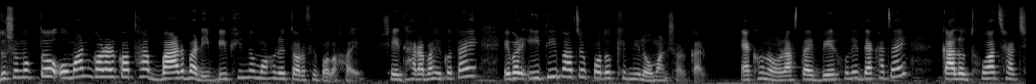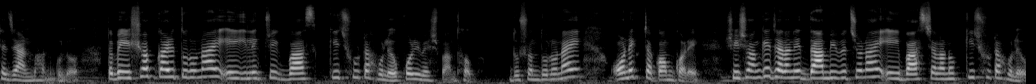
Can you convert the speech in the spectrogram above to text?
দূষণমুক্ত ওমান গড়ার কথা বারবারই বিভিন্ন মহলের তরফে বলা হয়। সেই ধারাবাহিকতায় এবার ইতিবাচক পদক্ষেপ নিল ওমান সরকার। এখনও রাস্তায় বের হলে দেখা যায় কালো ধোঁয়া ছাড়ছে যানবাহনগুলো। তবে এসব গাড়ির তুলনায় এই ইলেকট্রিক বাস কিছুটা হলেও পরিবেশ বান্ধব। দূষণ তুলনায় অনেকটা কম করে। সেই সঙ্গে জ্বালানির দাম বিবেচনায় এই বাস চালানো কিছুটা হলেও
